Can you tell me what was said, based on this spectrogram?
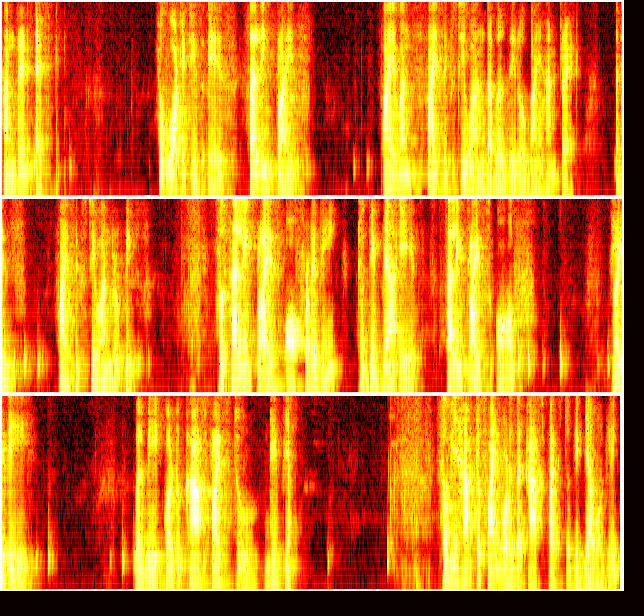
100 SP. So what it is is selling price 5 ones 561 double zero by 100 that is 561 rupees so selling price of Riddhi to Divya is selling price of Riddhi will be equal to cost price to Divya. So we have to find what is the cost price to Divya only.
